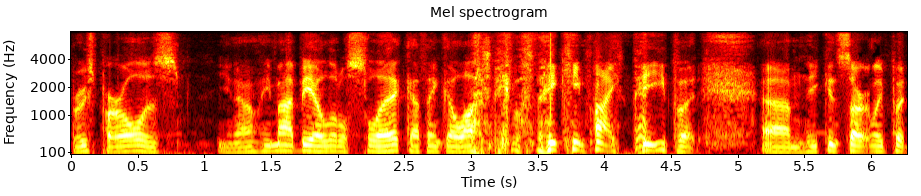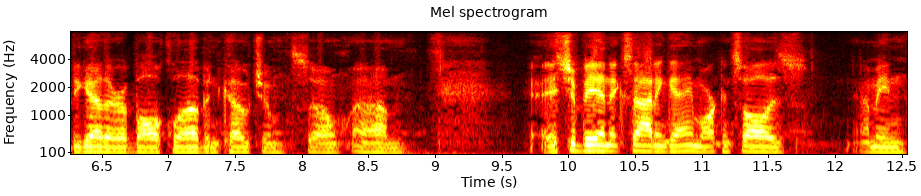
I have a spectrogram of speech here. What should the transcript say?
Bruce Pearl is you know, he might be a little slick. I think a lot of people think he might be, but um, he can certainly put together a ball club and coach them. So um, it should be an exciting game. Arkansas is, I mean,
